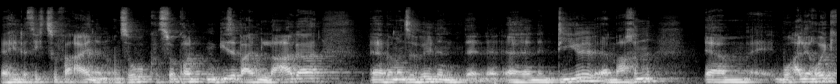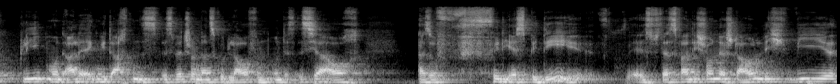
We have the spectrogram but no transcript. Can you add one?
äh, hinter sich zu vereinen. Und so, so konnten diese beiden Lager äh, wenn man so will, einen, äh, einen Deal äh, machen, ähm, wo alle ruhig blieben und alle irgendwie dachten, es, es, wird schon ganz gut laufen. Und es ist ja auch, also für die SPD, das fand ich schon erstaunlich, wie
